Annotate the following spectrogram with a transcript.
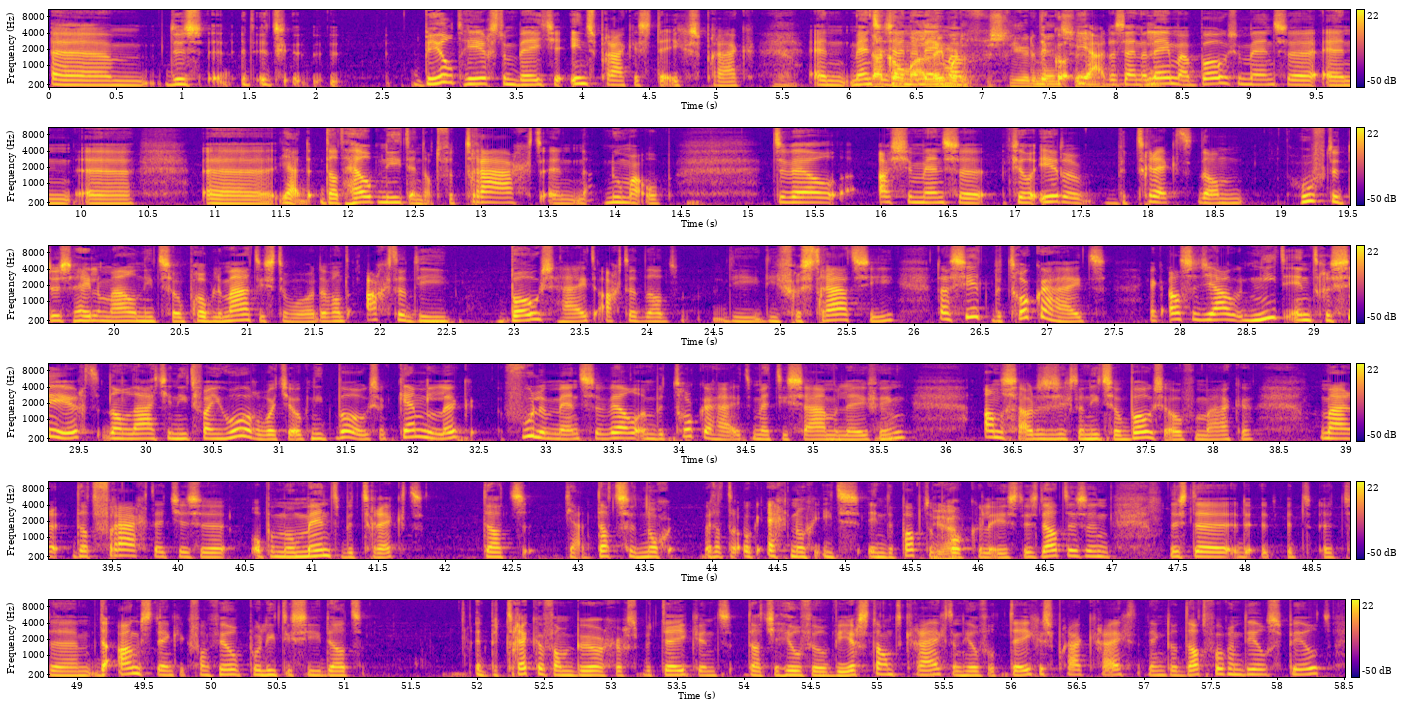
Um, dus het, het, beeld heerst een beetje, inspraak is tegenspraak. Ja. En mensen zijn alleen, alleen maar, de mensen. Ja, er zijn alleen maar boze mensen en uh, uh, ja, dat helpt niet en dat vertraagt en nou, noem maar op. Terwijl als je mensen veel eerder betrekt, dan hoeft het dus helemaal niet zo problematisch te worden. Want achter die boosheid, achter dat, die, die frustratie, daar zit betrokkenheid. Kijk, als het jou niet interesseert, dan laat je niet van je horen, word je ook niet boos. En kennelijk voelen mensen wel een betrokkenheid met die samenleving. Anders zouden ze zich er niet zo boos over maken. Maar dat vraagt dat je ze op een moment betrekt dat, ja, dat, ze nog, dat er ook echt nog iets in de pap te brokkelen is. Dus dat is een. Dus de, de, het, het, ehm, de angst, denk ik, van veel politici dat het betrekken van burgers betekent dat je heel veel weerstand krijgt en heel veel tegenspraak krijgt. Ik denk dat dat voor een deel speelt.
